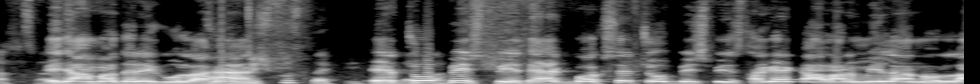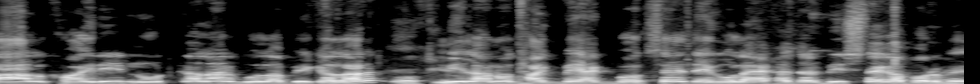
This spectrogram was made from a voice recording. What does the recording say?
আচ্ছা এই যে আমাদের এগুলা হ্যাঁ। 24 piece নাকি? এ চব্বিশ পিস এক বক্সে চব্বিশ পিস থাকে কালার মিলানো লাল খয়েরি নোট কালার গোলাপি কালার মিলানো থাকবে এক বক্সে যেগুলো এক হাজার বিশ টাকা পড়বে।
